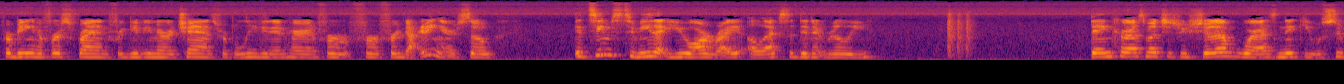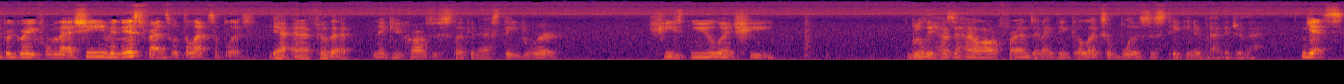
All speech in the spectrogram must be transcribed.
for being her first friend, for giving her a chance, for believing in her, and for for for guiding her. So it seems to me that you are right. Alexa didn't really thank her as much as she should have, whereas Nikki was super grateful that she even is friends with Alexa Bliss. Yeah, and I feel that Nikki Cross is stuck in that stage where she's new and she really hasn't had a lot of friends, and I think Alexa Bliss is taking advantage of that. Yes.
